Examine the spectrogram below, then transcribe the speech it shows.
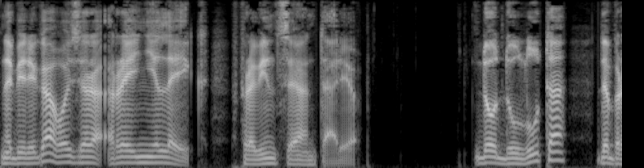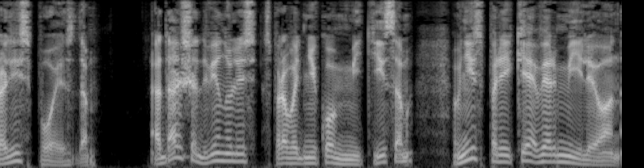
на берега озера Рейни-Лейк в провинции Онтарио. До Дулута добрались поездом, а дальше двинулись с проводником Метисом вниз по реке Вермиллион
